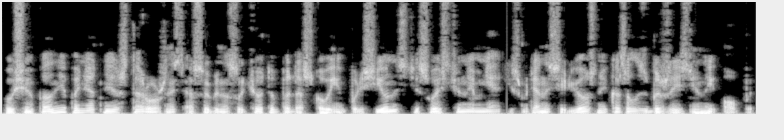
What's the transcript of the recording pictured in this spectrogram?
В общем, вполне понятная осторожность, особенно с учетом подростковой импульсивности, свойственной мне, несмотря на серьезный, казалось бы, жизненный опыт.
